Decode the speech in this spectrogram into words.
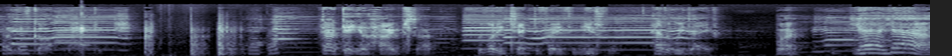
but you've got a package. Don't get your hopes up. We've already checked it for anything useful. Haven't we, Dave? What? Yeah, yeah.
